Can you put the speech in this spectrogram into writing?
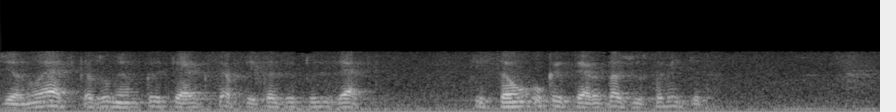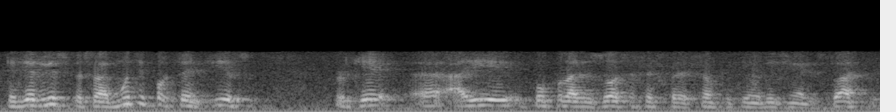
dianoéticas o mesmo critério que se aplica às virtudes éticas, que são o critério da justa medida. Entenderam isso, pessoal? É muito importante isso, porque uh, aí popularizou-se essa expressão que tem origem em Aristóteles,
